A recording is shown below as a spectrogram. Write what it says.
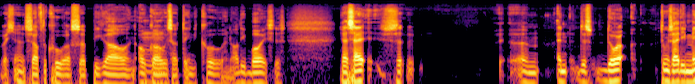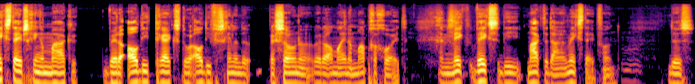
weet je, dezelfde crew als Pigalle en Oko Mhm. zat in die crew en al die boys. Dus ja, zij, ze- ehm, en dus door, toen zij die mixtapes gingen maken, werden al die tracks door al die verschillende personen werden allemaal in een map gegooid. En Mick, Wix die maakte daar een mixtape van. Dus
